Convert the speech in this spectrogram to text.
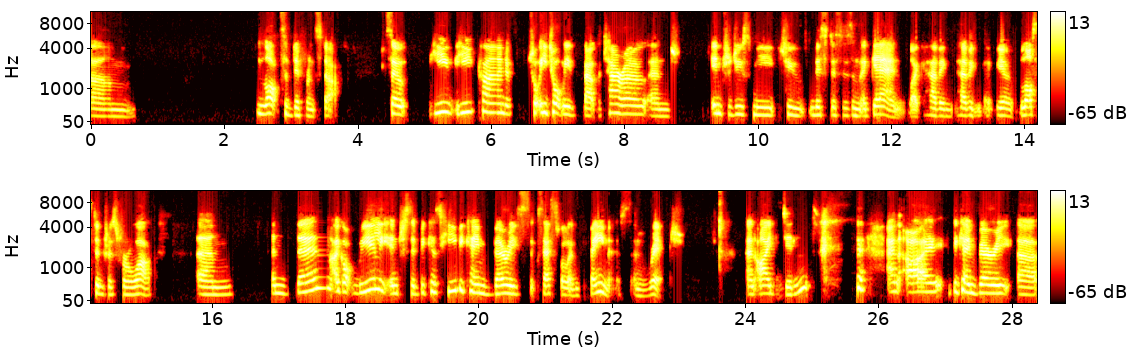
um, lots of different stuff. So he he kind of he taught me about the tarot and introduced me to mysticism again, like having having you know lost interest for a while. Um, and then I got really interested because he became very successful and famous and rich, and I didn't. and I became very, uh,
